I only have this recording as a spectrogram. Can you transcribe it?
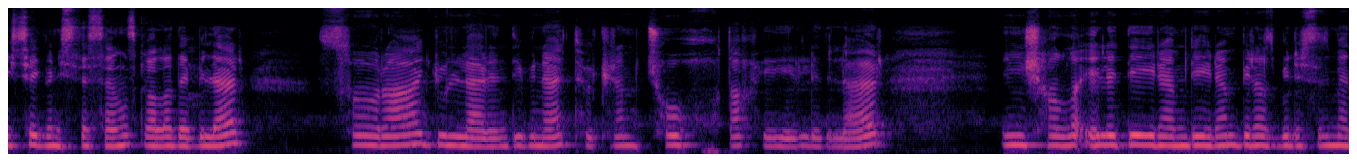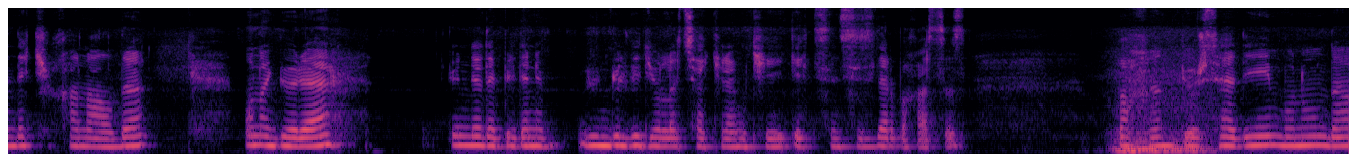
Neçə gün istəsəniz qala da bilər. Sonra güllərin dibinə tökürəm. Çox da xeyirlidirlər. İnşallah elə deyirəm, deyirəm. Biraz bilirsiniz məndəki kanaldır. Ona görə gündə də bir dənə yüngül videolar çəkirəm ki, getsin sizlər baxasınız. Baxın, görsədiyim bunun da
